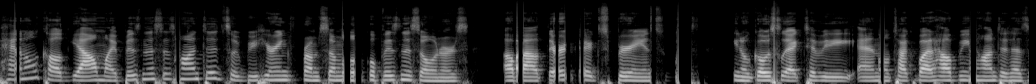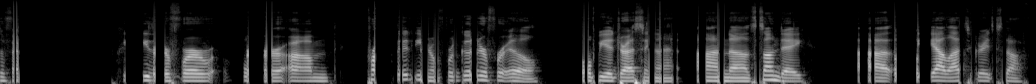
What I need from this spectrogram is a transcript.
panel called "Yow, My Business is Haunted." So we'll be hearing from some local business owners about their experience with you know ghostly activity, and they'll talk about how being haunted has affected either for for um profit, you know, for good or for ill. We'll be addressing that on uh, Sunday. Uh, yeah, lots of great stuff.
